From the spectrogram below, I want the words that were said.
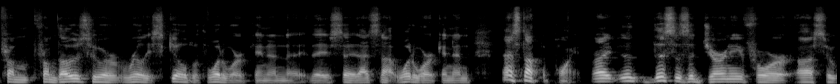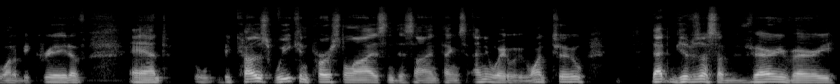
from from those who are really skilled with woodworking and they, they say that's not woodworking and that's not the point right this is a journey for us who want to be creative and because we can personalize and design things any way we want to, that gives us a very, very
